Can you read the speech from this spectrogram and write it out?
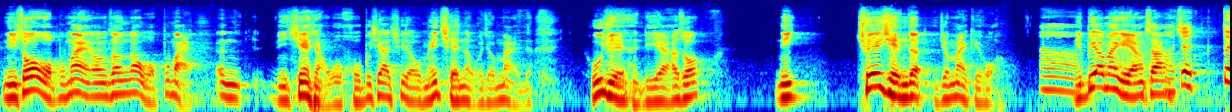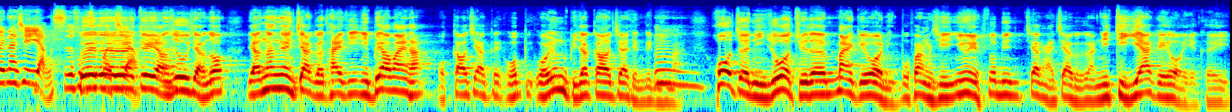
你说我不卖，我说那我不买。嗯，你现在想我活不下去了，我没钱了，我就卖。胡雪很厉害，他说你缺钱的你就卖给我。啊！你不要卖给杨商，就对那些养师傅对对对对养师傅讲说，洋商跟你价格太低，你不要卖它，我高价给我我用比较高的价钱给你买，或者你如果觉得卖给我你不放心，因为说不定将来价格高，你抵押给我也可以，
